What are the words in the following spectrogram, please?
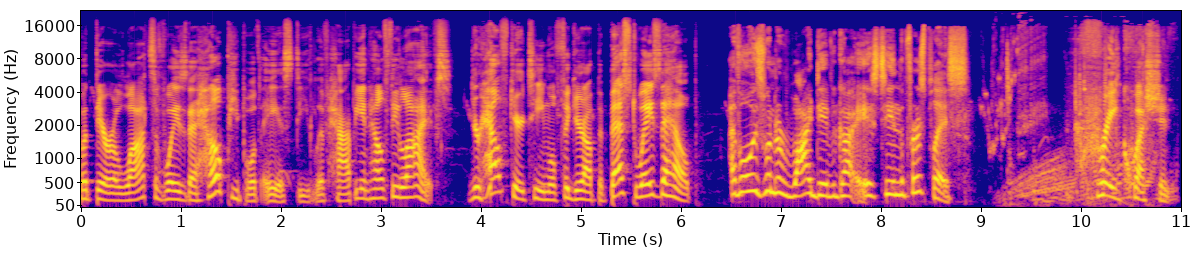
but there are lots of ways to help people with ASD live happy and healthy lives. Your healthcare team will figure out the best ways to help. I've always wondered why David got ASD in the first place. Great question.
